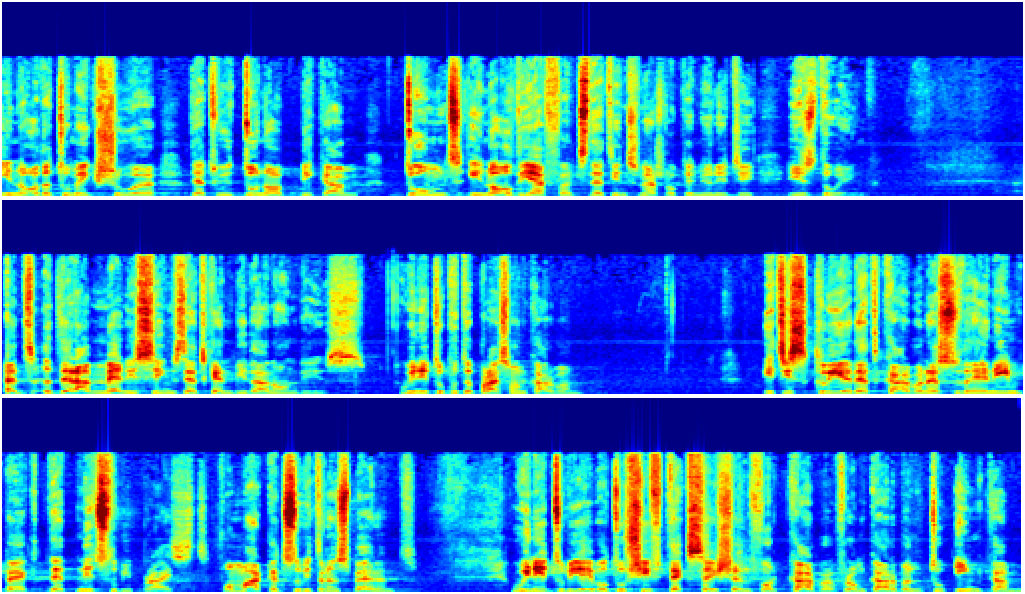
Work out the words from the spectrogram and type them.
in order to make sure that we do not become doomed in all the efforts that the international community is doing. And there are many things that can be done on this. We need to put a price on carbon. It is clear that carbon has today an impact that needs to be priced for markets to be transparent. We need to be able to shift taxation carbon, from carbon to income,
